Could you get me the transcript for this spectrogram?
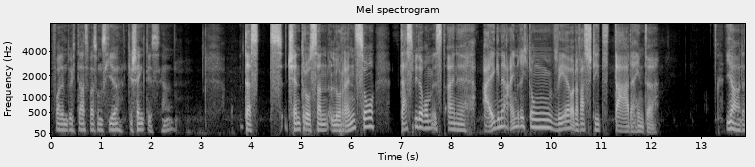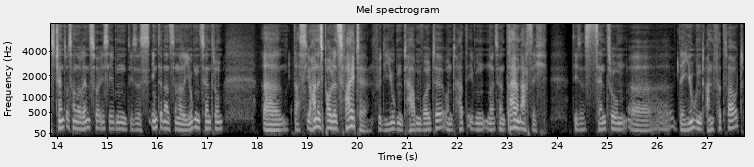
vor allem durch das, was uns hier geschenkt ist. Ja. Das Centro San Lorenzo, das wiederum ist eine eigene Einrichtung. Wer oder was steht da dahinter? Ja, das Centro San Lorenzo ist eben dieses internationale Jugendzentrum, äh, das Johannes Paul II. für die Jugend haben wollte und hat eben 1983 dieses Zentrum äh, der Jugend anvertraut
